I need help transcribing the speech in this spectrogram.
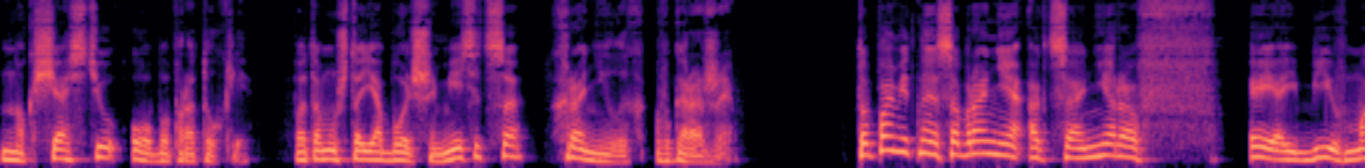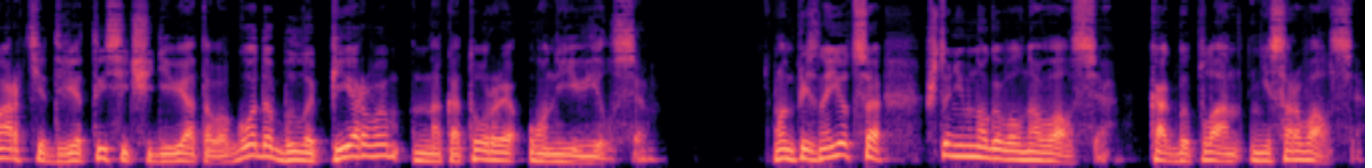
но, к счастью, оба протухли, потому что я больше месяца хранил их в гараже. То памятное собрание акционеров AIB в марте 2009 года было первым, на которое он явился. Он признается, что немного волновался, как бы план не сорвался.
